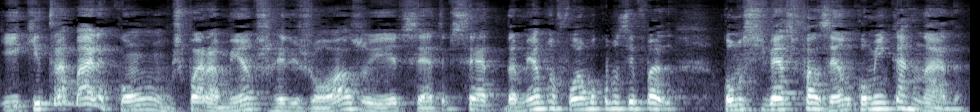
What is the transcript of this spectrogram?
e que trabalha com os paramentos religiosos e etc, etc, da mesma forma como se, faz, como se estivesse fazendo como encarnada.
